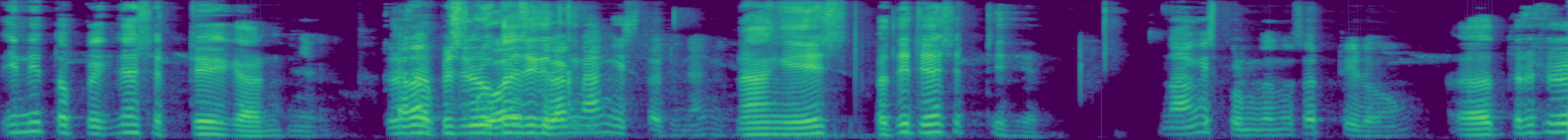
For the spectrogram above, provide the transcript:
ini topiknya sedih kan. Iya. terus Karena habis lu kasih bilang ke- nangis tadi nangis. Nangis berarti dia sedih ya? Nangis belum tentu sedih dong. Eh, terus lu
